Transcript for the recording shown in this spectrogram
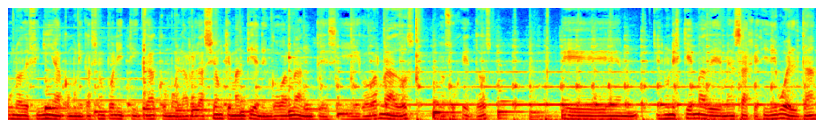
uno definía comunicación política como la relación que mantienen gobernantes y gobernados, los sujetos, eh, en un esquema de mensajes ida y vuelta,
